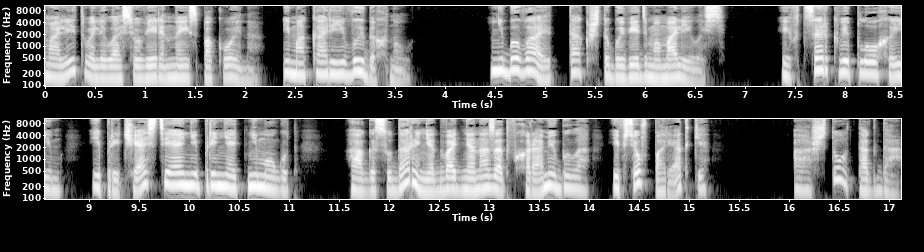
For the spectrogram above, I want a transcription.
Молитва лилась уверенно и спокойно, и Макарий выдохнул. Не бывает так, чтобы ведьма молилась. И в церкви плохо им, и причастия они принять не могут, а государыня два дня назад в храме была, и все в порядке. А что тогда?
